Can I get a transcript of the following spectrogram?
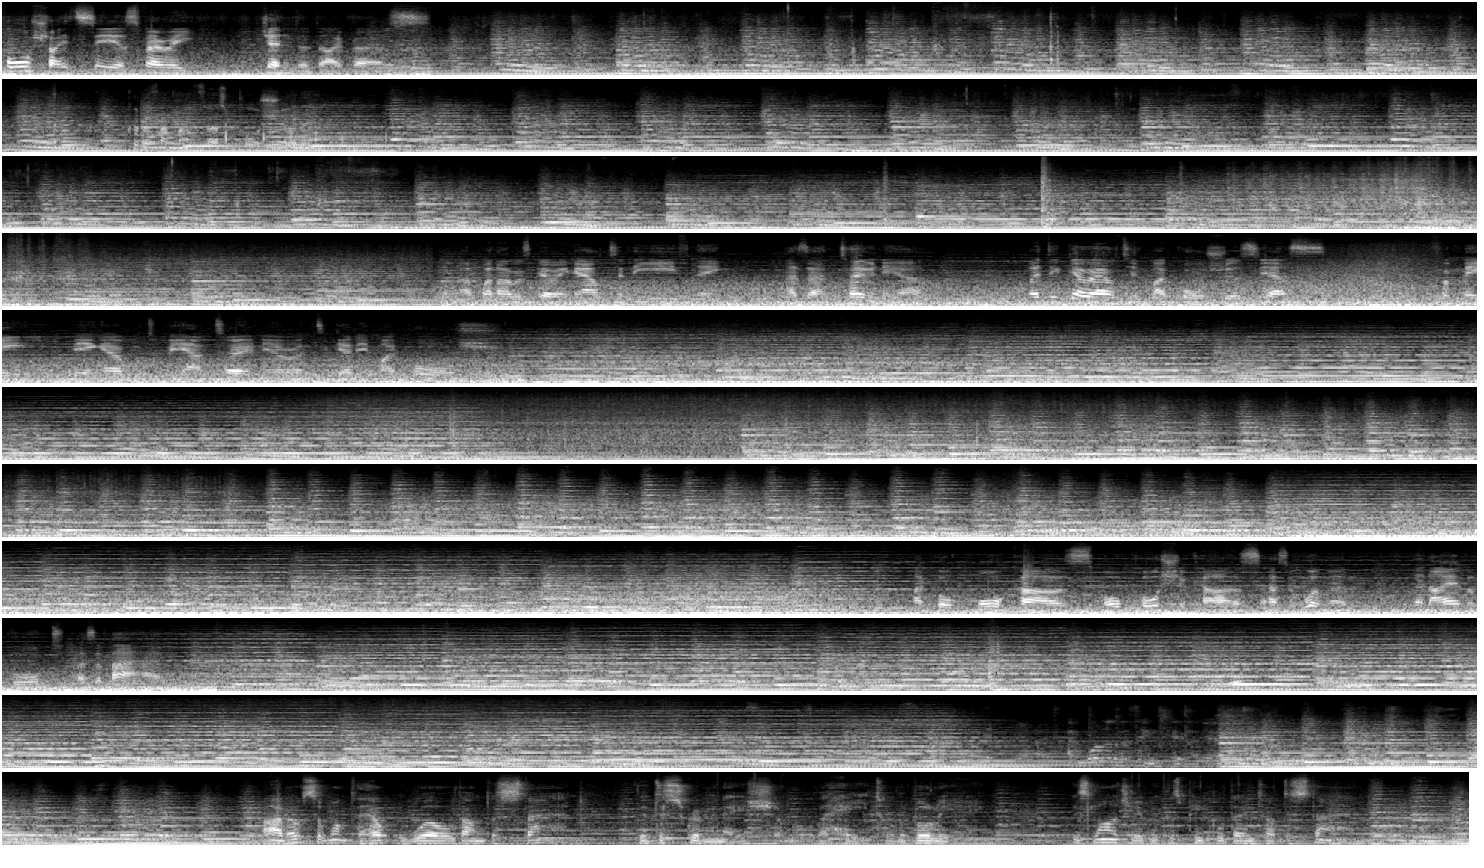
Porsche I see as very gender diverse. When I was going out in the evening as Antonia, I did go out in my Porsches, yes. For me, being able to be Antonia and to get in my Porsche. I bought more cars, more Porsche cars as a woman than I ever bought as a man. And one of the things here. I'd also want to help the world understand the discrimination or the hate or the bullying is largely because people don't understand.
